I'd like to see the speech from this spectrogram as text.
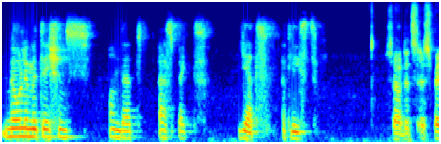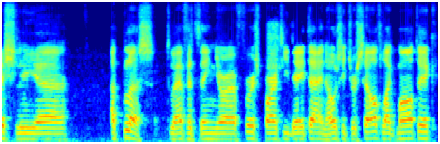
no limitations on that aspect yet, at least. So that's especially uh, a plus to have it in your first party data and host it yourself like Mautic.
